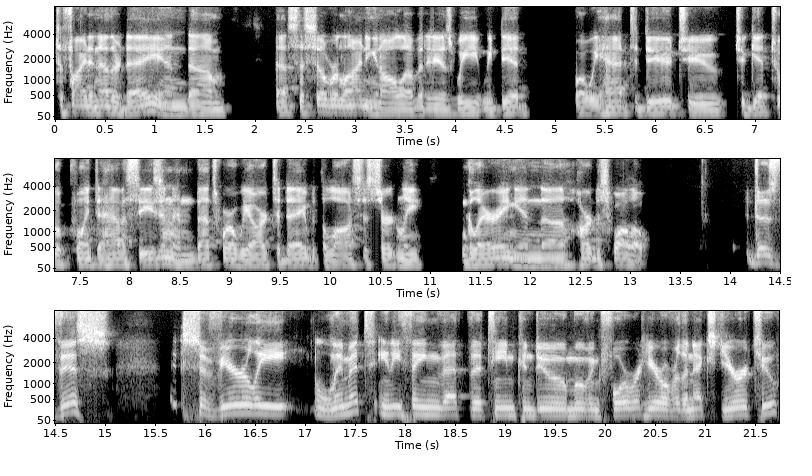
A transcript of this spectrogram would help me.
to fight another day. And um, that's the silver lining in all of it is we we did what we had to do to to get to a point to have a season, and that's where we are today. But the loss is certainly glaring and uh, hard to swallow. Does this severely limit anything that the team can do moving forward here over the next year or two?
